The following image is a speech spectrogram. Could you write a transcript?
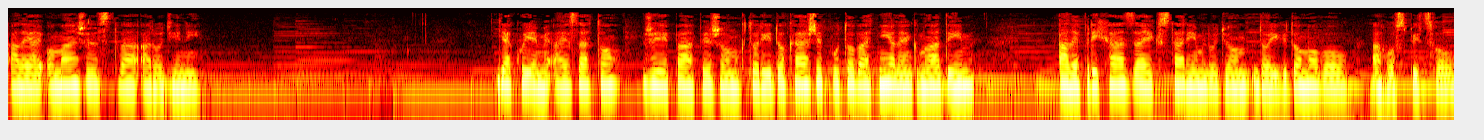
ale aj o manželstva a rodiny. Ďakujeme aj za to, že je pápežom, ktorý dokáže putovať nielen k mladým, ale prichádza aj k starým ľuďom do ich domovov a hospicov.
